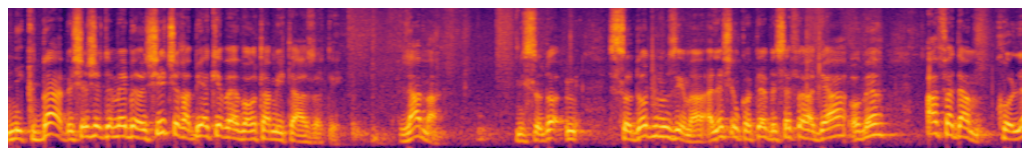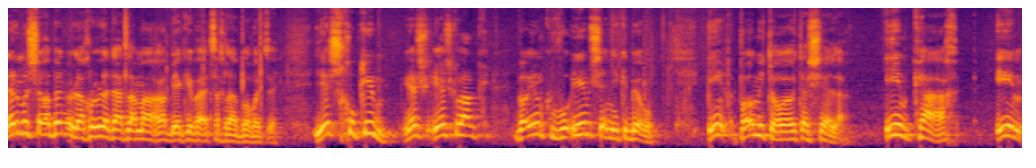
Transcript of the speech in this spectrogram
נקבע בששת ימי בראשית שרבי עקיבא יעבור את המיטה הזאת. למה? מסודות, סודות גנוזים. הלשם כותב בספר הדעה, אומר, אף אדם, כולל משה רבנו, לא יכלו לדעת למה רבי עקיבא היה צריך לעבור את זה. יש חוקים, יש, יש כבר דברים קבועים שנקבעו. אם, פה מתעוררת השאלה, אם כך, אם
